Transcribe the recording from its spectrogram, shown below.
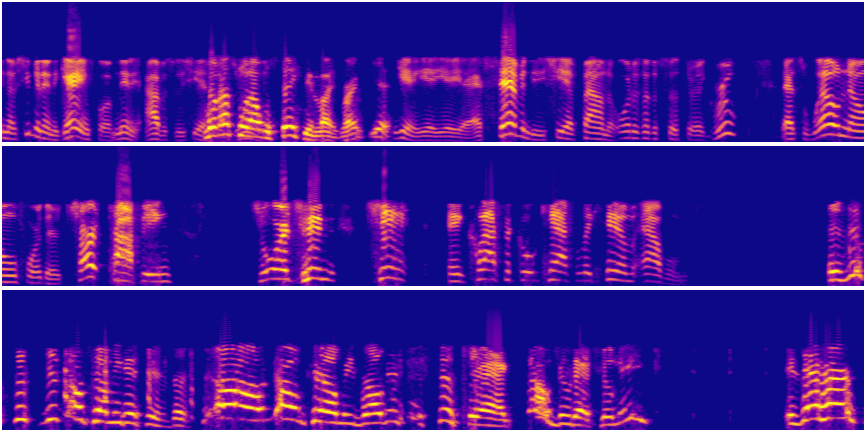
you know, she's been in the game for a minute. Obviously, she. well, that's what I was thinking, like, right? Yeah. Yeah, yeah, yeah, yeah. At seventy, she had found the Orders of the Sister, a group that's well known for their chart-topping Gregorian chant and classical Catholic hymn albums. Is this, this, this, don't tell me this is the, oh, don't tell me, bro, this is Sister Act. Don't do that to me. Is that her?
